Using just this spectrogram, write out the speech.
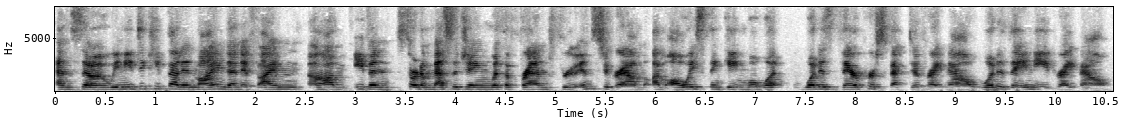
And so we need to keep that in mind. And if I'm um, even sort of messaging with a friend through Instagram, I'm always thinking, well, what what is their perspective right now? What do they need right now?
